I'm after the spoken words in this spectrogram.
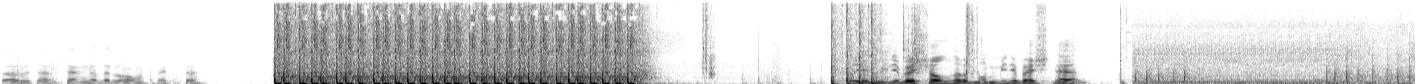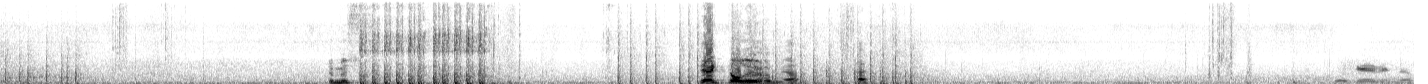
Tabii tabii sen kadar olamasak da. Dayı mini 5 alınır mı? Mini 5 ne? Üstümüz. Tek dalıyorum ya. Gel. Bölge evinde mi?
